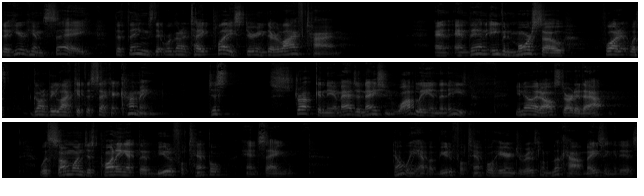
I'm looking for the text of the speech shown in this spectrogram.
to hear him say the things that were going to take place during their lifetime. And, and then, even more so, what it was going to be like at the second coming. Just struck in the imagination, wobbly in the knees. You know, it all started out with someone just pointing at the beautiful temple and saying, Don't we have a beautiful temple here in Jerusalem? Look how amazing it is.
